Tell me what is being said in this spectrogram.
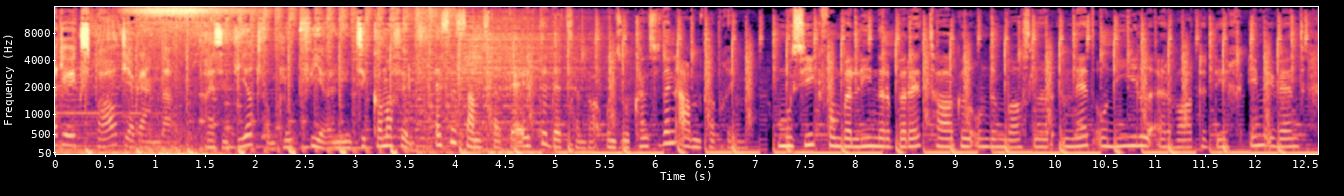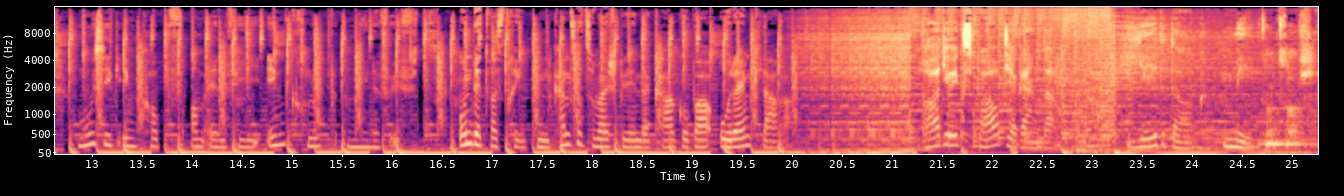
Radio X Party Agenda, präsentiert vom Club 94,5. Es ist Samstag, der 11. Dezember und so kannst du den Abend verbringen. Musik vom Berliner Brett Hagel und dem Basler Ned O'Neill erwartet dich im Event Musik im Kopf am 11. im Club 59. Und etwas trinken kannst du zum Beispiel in der Cargo Bar oder im Clara. Radio X Party Agenda. Jeden Tag mehr. Kontrast.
